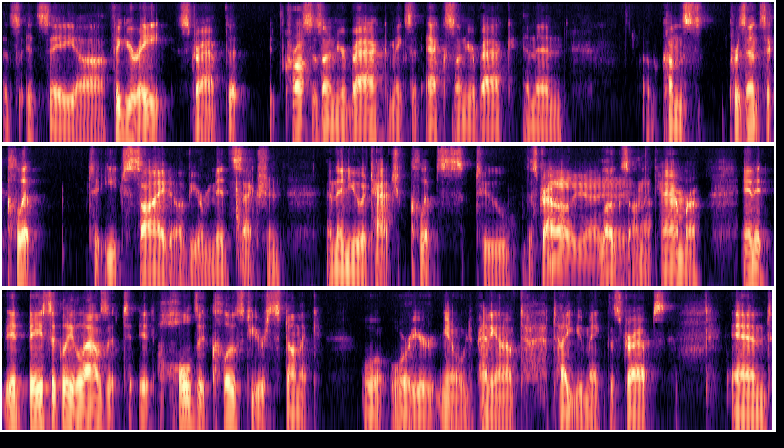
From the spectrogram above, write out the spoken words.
It's it's a uh, figure eight strap that it crosses on your back, makes an X on your back, and then comes presents a clip to each side of your midsection, and then you attach clips to the strap oh, yeah, lugs yeah, yeah. on the camera, and it, it basically allows it to it holds it close to your stomach or or your you know depending on how t- tight you make the straps, and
